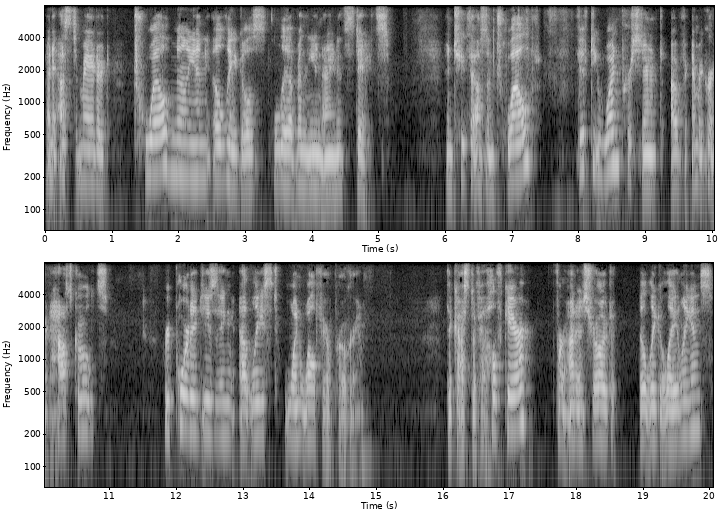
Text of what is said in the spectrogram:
an estimated 12 million illegals live in the United States. In 2012, 51% of immigrant households reported using at least one welfare program. The cost of health care for uninsured illegal aliens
